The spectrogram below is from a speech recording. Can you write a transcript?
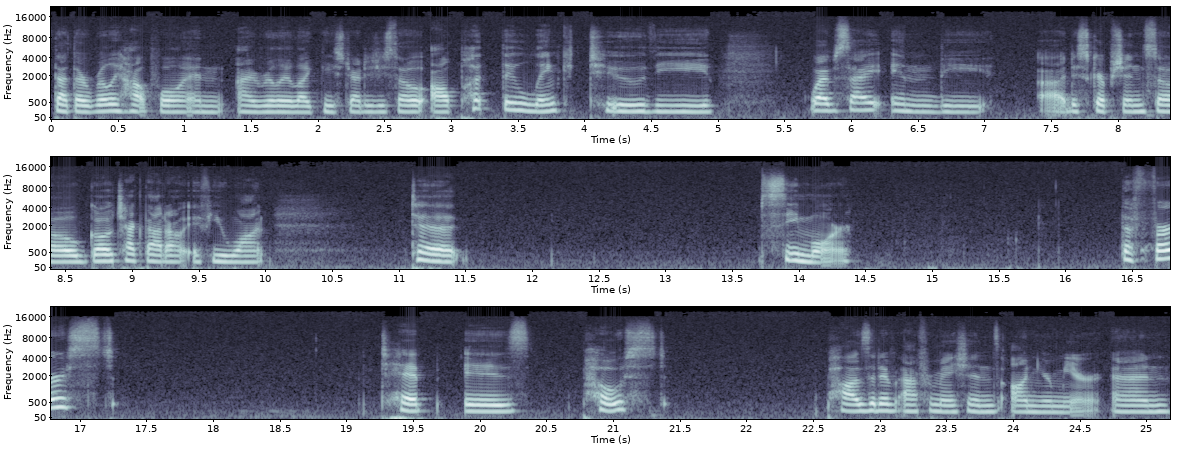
that they're really helpful, and I really like these strategies. So I'll put the link to the website in the uh, description. So go check that out if you want to see more. The first tip is post positive affirmations on your mirror. And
